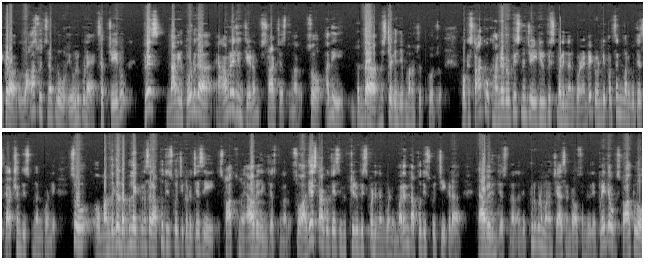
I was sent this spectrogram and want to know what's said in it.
ఇక్కడ లాస్ వచ్చినప్పుడు ఎవరు కూడా యాక్సెప్ట్ చేయరు. ప్లస్ దానికి తోడుగా యావరేజింగ్ చేయడం స్టార్ట్ చేస్తున్నారు. సో అది పెద్ద మిస్టేక్ అని చెప్పి మనం చెప్పుకోవచ్చు. ఒక స్టాక్ ఒక హండ్రెడ్ రూపీస్ నుంచి ఎయిటీ రూపీస్ పడింది అనుకోండి. అంటే ట్వంటీ పర్సెంట్ మనకు వచ్చేసి కరెక్షన్ తీసుకుంది అనుకోండి. సో మన దగ్గర డబ్బు లేకపోయినా సరే అప్పు తీసుకొచ్చి ఇక్కడ వచ్చేసి స్టాక్స్ను యావరేజింగ్ చేస్తున్నారు. సో అదే స్టాక్ వచ్చేసి ఫిఫ్టీ రూపీస్ పడింది అనుకోండి మరింత అప్పు తీసుకొచ్చి ఇక్కడ యావరేజింగ్ చేస్తున్నారు. అది ఎప్పుడు కూడా మనం చేయాల్సిన అవసరం లేదు. ఎప్పుడైతే ఒక స్టాక్లో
